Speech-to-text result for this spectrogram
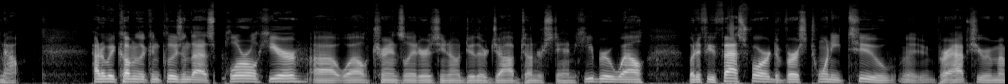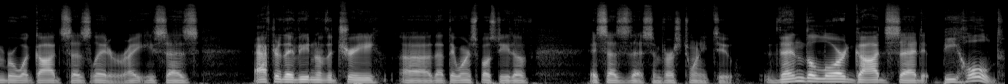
Now, how do we come to the conclusion that it's plural here? Uh, well, translators, you know, do their job to understand Hebrew well. But if you fast forward to verse 22, uh, perhaps you remember what God says later, right? He says, after they've eaten of the tree uh, that they weren't supposed to eat of, it says this in verse 22 Then the Lord God said, Behold,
